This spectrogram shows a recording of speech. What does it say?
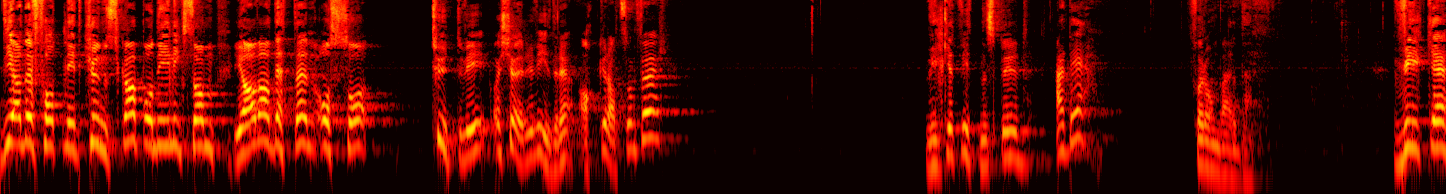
de hadde fått litt kunnskap, og de liksom Ja da, dette Og så tuter vi og kjører videre akkurat som før. Hvilket vitnesbyrd er det for omverdenen? Hvilke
